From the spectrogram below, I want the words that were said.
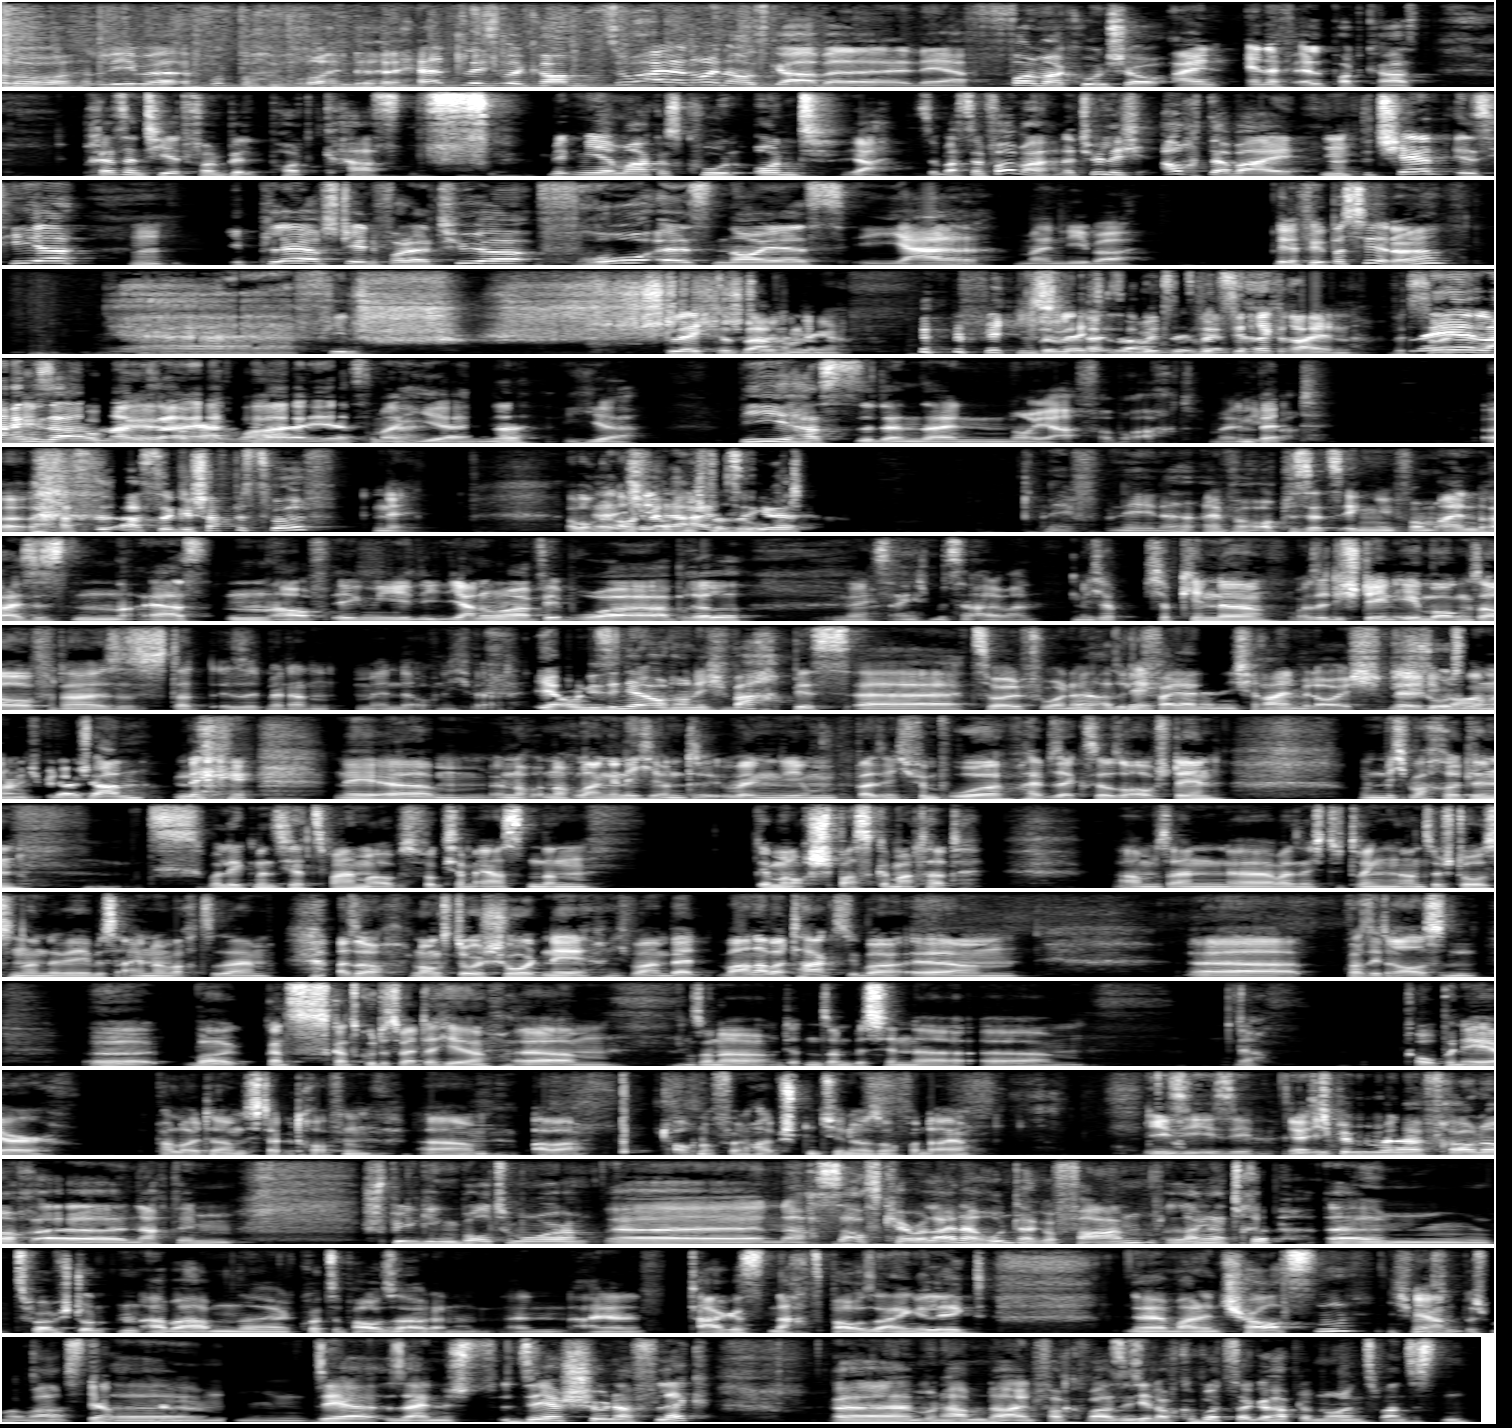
hallo, liebe Footballfreunde. Herzlich willkommen zu einer neuen Ausgabe der Vollmer Kuhn Show, ein NFL-Podcast, präsentiert von Bild Podcasts. Mit mir, Markus Kuhn und ja, Sebastian Vollmer, natürlich auch dabei. Hm. The Champ ist hier. Hm. Die Playoffs stehen vor der Tür. Frohes neues Jahr, mein Lieber. Wieder viel passiert, oder? Ja, viel sch schlechte Sachen. viel Sachen. Willst, willst direkt rein? Willst nee, direkt langsam, okay, langsam. Okay, erstmal wow. erst okay. hier, ne? Hier. Wie hast du denn dein Neujahr verbracht, mein Im Lieber? Bett. Äh. Hast, du, hast du geschafft bis zwölf? Nee. Aber auch, ich auch, auch nicht versucht. Nee, nee, ne? Einfach, ob das jetzt irgendwie vom 31.01. auf irgendwie Januar, Februar, April Nee. Das ist eigentlich ein bisschen albern. Ich habe ich hab Kinder, also die stehen eh morgens auf, da ist es, das ist es mir dann am Ende auch nicht wert. Ja, und die sind ja auch noch nicht wach bis äh, 12 Uhr, ne? Also die nee. feiern ja nicht rein mit euch. Die nee, stoßen die noch nicht mit euch an. Nee, nee, ähm, noch, noch lange nicht. Und wenn die um, weiß nicht, 5 Uhr, halb sechs oder so aufstehen und mich wachrütteln, überlegt man sich ja zweimal, ob es wirklich am ersten dann immer noch Spaß gemacht hat abends einen, äh, weiß nicht, zu trinken anzustoßen und bis ein Uhr wach zu sein. Also, long story short, nee, ich war im Bett, waren aber tagsüber ähm, äh, quasi draußen. Äh, war ganz, ganz gutes Wetter hier. Ähm, so eine, die hatten so ein bisschen äh, ähm, ja, Open Air. Ein paar Leute haben sich da getroffen, ähm, aber auch nur für ein halbes Stündchen oder so, von daher. Easy, easy. Ja, ich bin mit meiner Frau noch äh, nach dem Spiel gegen Baltimore äh, nach South Carolina runtergefahren. Langer Trip, ähm, zwölf Stunden, aber haben eine kurze Pause oder eine, eine Tages-Nachtspause eingelegt. Äh, waren in Charleston. Ich weiß nicht, ja. ob du schon mal warst. Ja, ähm. Sehr, sein, sehr schöner Fleck. Ähm, und haben da einfach quasi, sie hat auch Geburtstag gehabt am 29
